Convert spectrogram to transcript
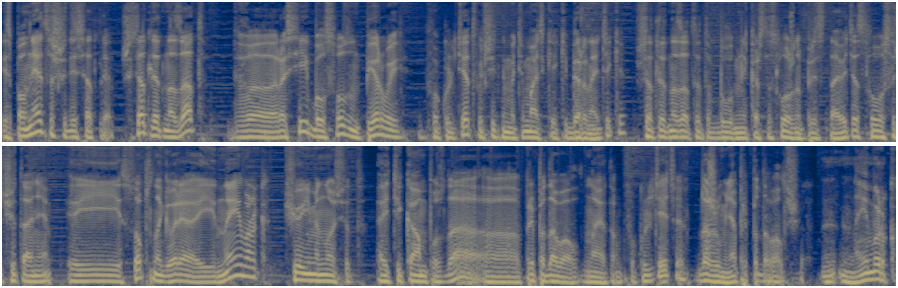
исполняется 60 лет. 60 лет назад в России был создан первый факультет вычислительной математики и кибернетики. 60 лет назад это было, мне кажется, сложно представить, это словосочетание. И, собственно говоря, и Неймарк, чье имя носит IT-кампус, да, э, преподавал на этом факультете. Даже у меня преподавал еще. Неймарк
